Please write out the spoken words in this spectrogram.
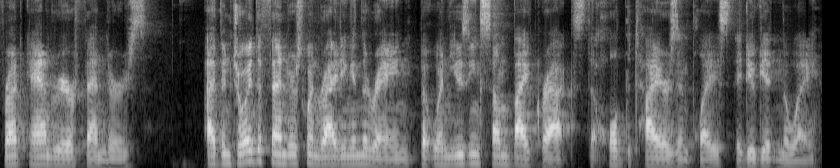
front and rear fenders. I've enjoyed the fenders when riding in the rain, but when using some bike racks that hold the tires in place, they do get in the way.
